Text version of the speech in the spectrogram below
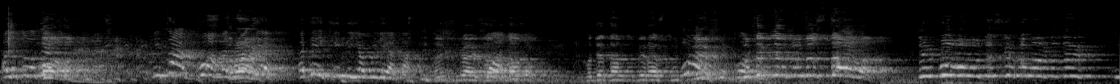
але то оце... І так, Бога, а де, а де які дияволета? Ходите. Ходи там тобі раз почнеш. Ну ти мене вже достала! Ти ти скільки можна завити? Ти.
